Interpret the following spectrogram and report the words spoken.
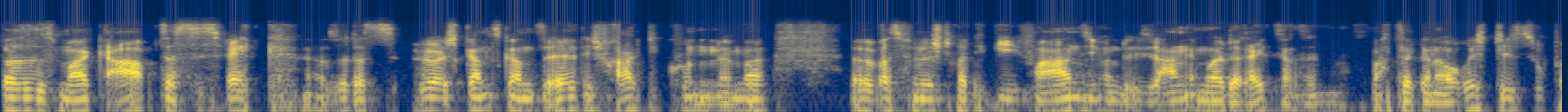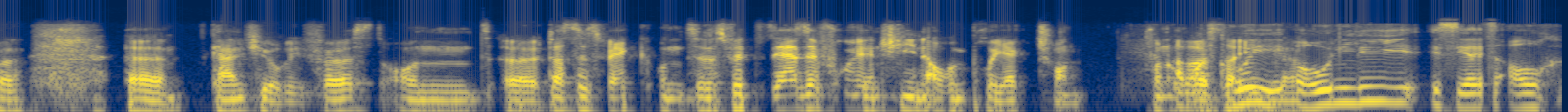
was es mal gab, das ist weg. Also das höre ich ganz, ganz selten. Ich frage die Kunden immer, äh, was für eine Strategie fahren sie und die sagen immer direkt, also macht er genau richtig, super, äh, kein Fury First und das ist weg und das wird sehr, sehr früh entschieden, auch im Projekt schon. Von Aber GUI Only ist jetzt auch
